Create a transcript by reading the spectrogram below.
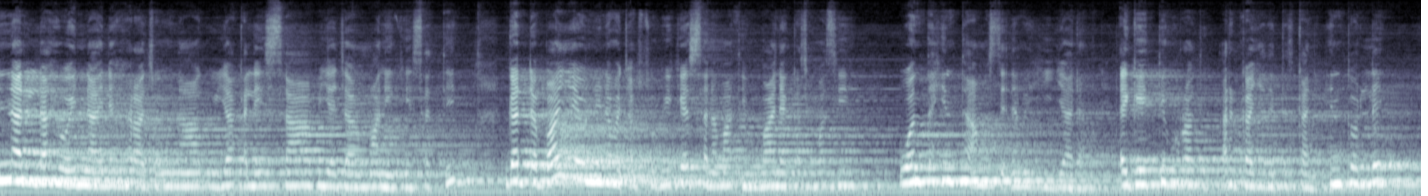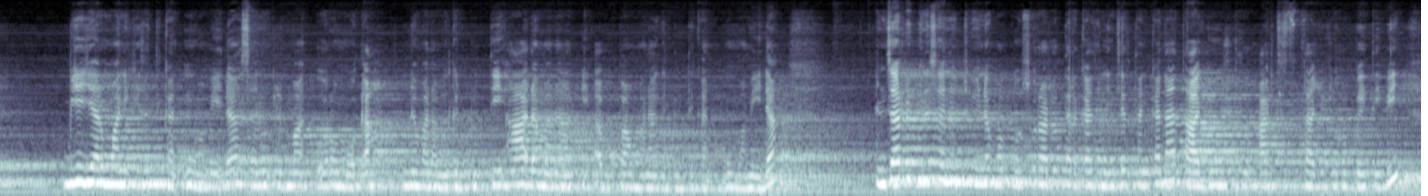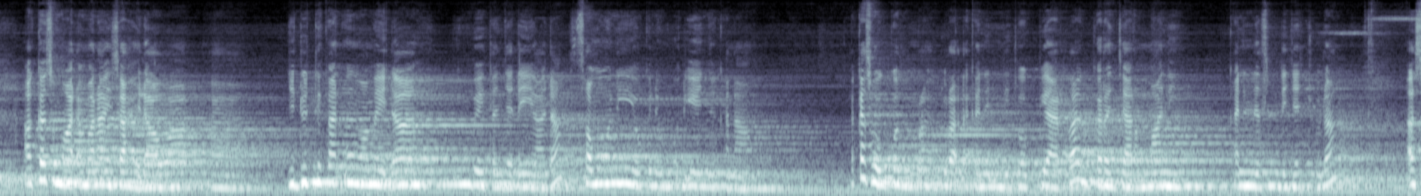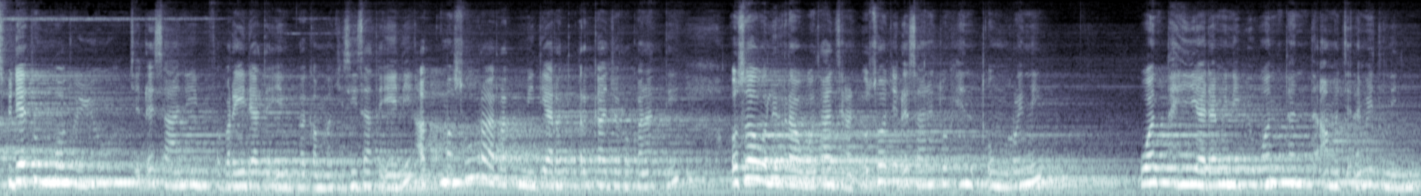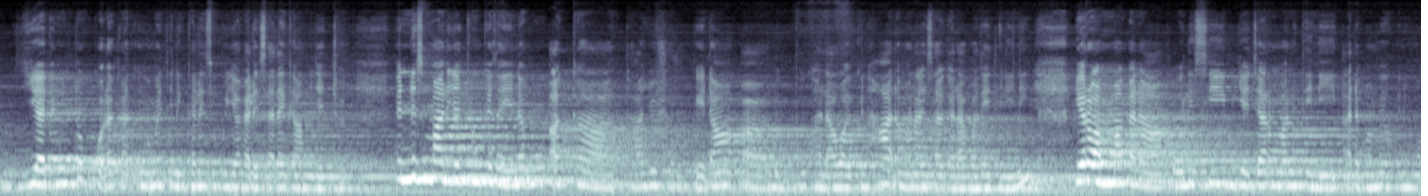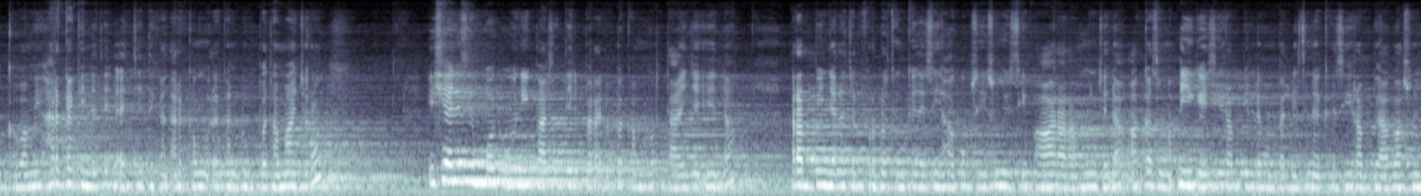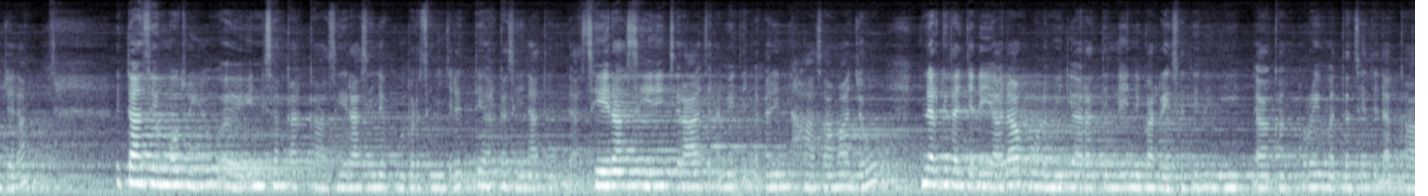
inna lillahi wa inna ilaihi raaji'uuna guyyaa qaleessaa biyya jaarmaanii keessatti gadda baay'ee wanni nama cabsuu fi keessa namaatiin baane akkasumas wanta hin ta'amas jedhame hin yaadamne dhageetti gurraatti argaa jirtis kan hin tolle biyya jaarmaanii keessatti kan uumamedha sanuu ilmaan oromoodha. Nama lama gidduutti haadha manaa fi abbaa manaa gidduutti kan uumamedha. Injarri kun isa nuti akkuma suuraa irratti argaa kan jirtan kana taajuu aartistii taajuu shurrubbeetii fi akkasuma haadha manaa isaa hilaawaa jidduutti kan uumamedha hin beektan jedhee yaada samoonii yookiin immoo dhiyeenya kana akkasuma waggoota muraasa duraadha kan inni Itoophiyaa irraa gara Jaarmaanii kan inni as fide jechuudha. As fideetu mootuyyuu cidha isaanii bifa bareedaa ta'een bifa gammachiisaa ta'een akkuma suuraa irratti miidiyaa irratti argaa jirru kanatti osoo waliin raawwataa jiran osoo cidha isaaniitu hin xumurin wanta hin yaadaminii fi wanta hin ta'ama jedhameetiin yaadamin tokkodha kan uumameetiin kaleessa guyyaa kaleessa dhaga'ame jechuudha. Innis maali jechuun keessa hin hafu akka taajuu shurrubbeedha lubbuu halaawaa yookiin haadha manaa isaa galaafateetiin yeroo ammaa kana poolisii biyya jaarmaaniitiin adabamee yookiin immoo qabamee harka kennatee achitti kan argamudha kan dubbatamaa jiru. Isheenis immoo du'uunii dhibba dhibba kan murtaa'e jedhedha. Rabbiin jannatul firdoosin keessa isii haa qubsiisu isiif haa araaramuun jedha akkasuma dhiiga isii rabbiin lafa balleessina isii rabbi haa baasuun jedha. Ittaan seen mootuyyuu inni san harka seeraa seenee fuuldura seenii jedhetti harka seenaatiin seeraa seenee jiraa jedhameetidha kan inni haasamaa jiru. Hin argitan jedhee yaada fuula miidiyaa irratti illee inni barreessatiin kan ture maxxanseetidha akka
